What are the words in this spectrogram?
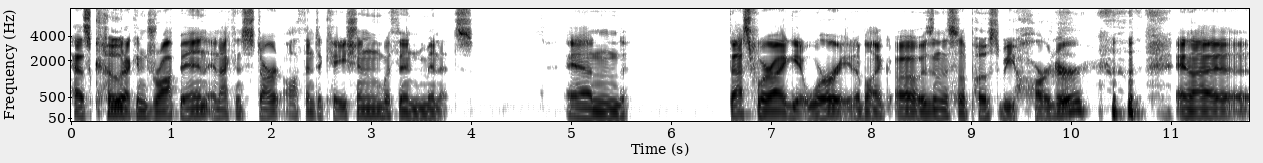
has code I can drop in, and I can start authentication within minutes, and that's where I get worried. I'm like, oh, isn't this supposed to be harder? and I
